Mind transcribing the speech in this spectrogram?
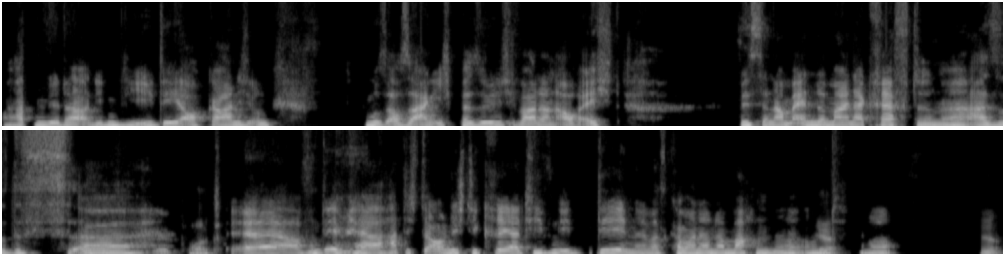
ja. hatten wir da die Idee auch gar nicht. Und ich muss auch sagen, ich persönlich war dann auch echt bisschen am Ende meiner Kräfte, ne? Also das, äh, ja, von dem her hatte ich da auch nicht die kreativen Ideen, ne? Was kann man dann da machen, ne? Und, ja. ja. ja.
